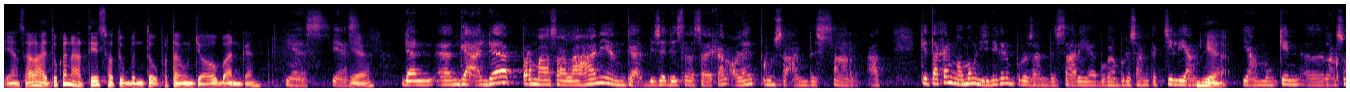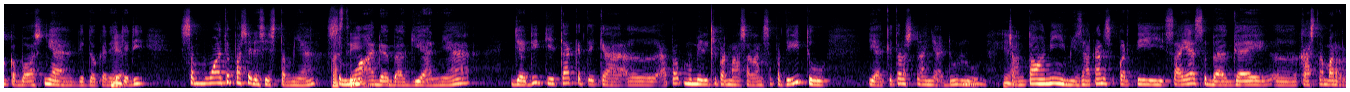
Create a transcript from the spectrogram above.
yang salah itu kan artinya suatu bentuk pertanggungjawaban kan. Yes, yes. Ya. Dan eh, nggak ada permasalahan yang nggak bisa diselesaikan oleh perusahaan besar. At- Kita kan ngomong di sini kan perusahaan besar ya, bukan perusahaan kecil yang Iya. yang mungkin eh, langsung ke bosnya gitu kan ya. Iya. Jadi semua itu pasti ada sistemnya, Pasti. semua ada bagiannya. Jadi kita ketika eh, apa memiliki permasalahan seperti itu, ya kita harus nanya dulu. Ya. Contoh nih, misalkan seperti saya sebagai eh, customer,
